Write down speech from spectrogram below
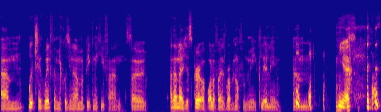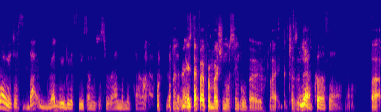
um, which is weird for me because you know I'm a big Nicki fan. So I don't know. The spirit of Oliver is rubbing off on me clearly. Um, yeah, that song is just that Red Ruby the Sea song is just random as hell. It's definitely a promotional single though. Like just yeah, of course, yeah. yeah. But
